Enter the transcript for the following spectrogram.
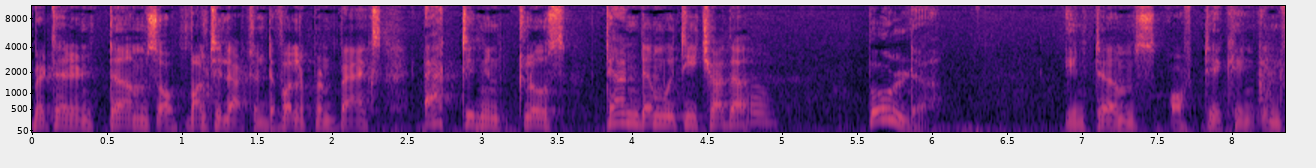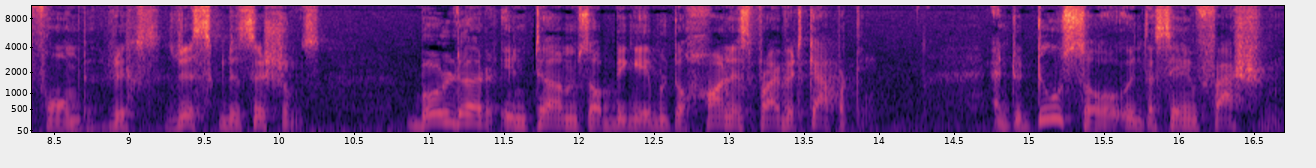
better in terms of multilateral development banks acting in close tandem with each other, mm. bolder in terms of taking informed risk, risk decisions, bolder in terms of being able to harness private capital, and to do so in the same fashion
